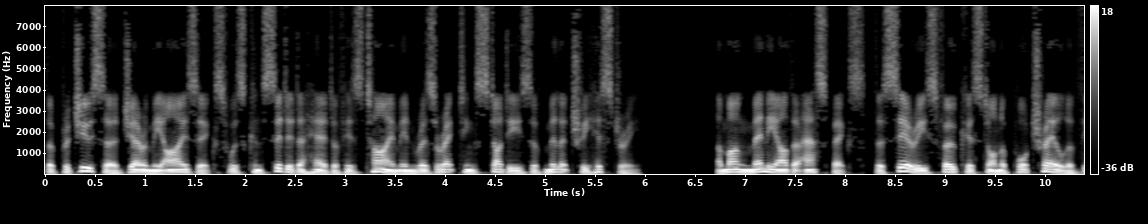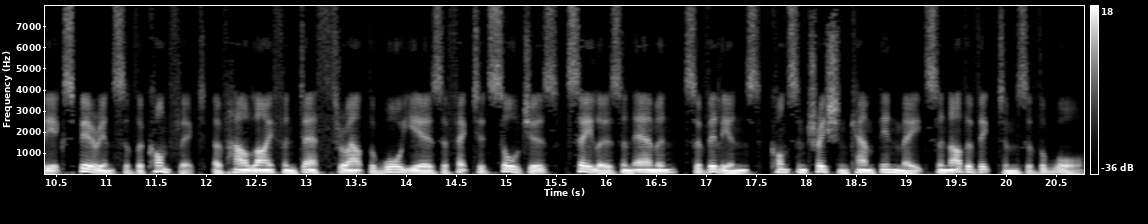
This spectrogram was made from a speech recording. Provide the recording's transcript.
The producer Jeremy Isaacs was considered ahead of his time in resurrecting studies of military history. Among many other aspects, the series focused on a portrayal of the experience of the conflict, of how life and death throughout the war years affected soldiers, sailors and airmen, civilians, concentration camp inmates and other victims of the war.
